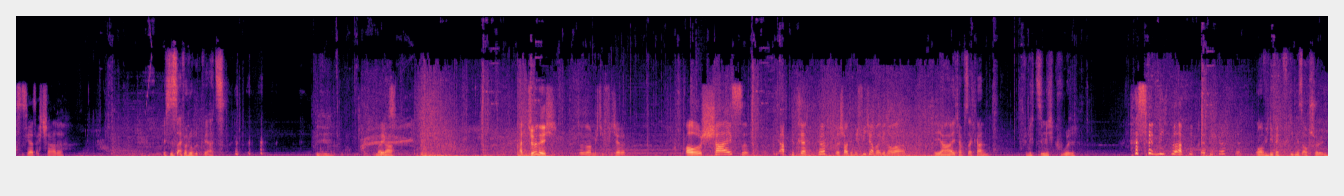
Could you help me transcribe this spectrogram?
Das ist ja jetzt echt schade. es ist einfach nur rückwärts. Mal da. Natürlich! So soll mich die Viecher retten. Oh, scheiße! Die abgetrennten Köpfe. Schaut dir die Viecher mal genauer an. Ja, ich hab's erkannt. Finde ich ziemlich cool. Das sind nicht nur abgetrennte Köpfe. Oh, wie die wegfliegen, ist auch schön.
